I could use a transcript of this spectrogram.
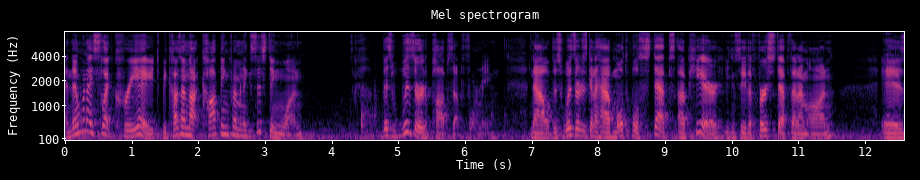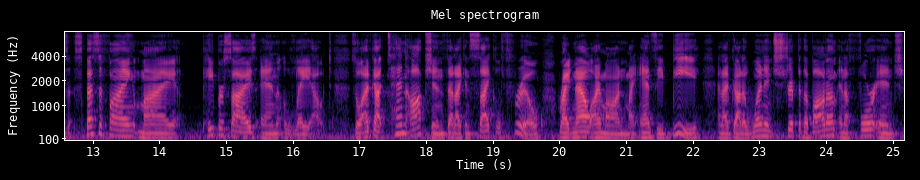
And then when I select create, because I'm not copying from an existing one, this wizard pops up for me. Now this wizard is going to have multiple steps up here. You can see the first step that I'm on is specifying my paper size and layout. So I've got 10 options that I can cycle through. Right now I'm on my ANSI B and I've got a one inch strip at the bottom and a four inch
